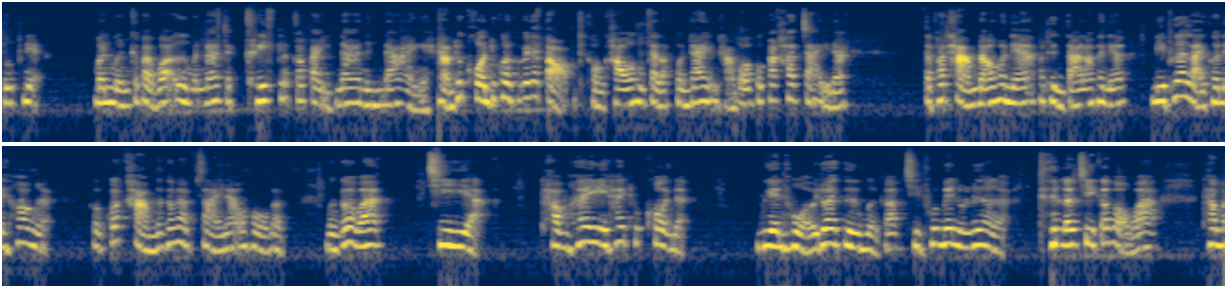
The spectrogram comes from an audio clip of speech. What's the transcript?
ปุ๊บเนี่ยมันเหมือนกับแบบว่าเออมันน่าจะคลิกแล้วก็ไปอีกหน้านึงได้ไงถามทุกคนทุกคนเขาก็จะตอบของเขาของแต่ละคนได้อย่างถามเพราะว่าพวกก็เข้าใจนะ แต่พอถามน้องคนนี้พอถึงตาน้องคนนี้มีเพื่อนหลายคนในห้องอะก็ก็ขำแล้วก็แบบใส่นะโอ้โหแบบ เหมือนก็แบบว่าชีอะทำให้ให้ทุกคนอะ เวียนหัวไปด้วยคือเหมือนกับชีพูดไม่รู้เรื่องอะ่ะแล้วชีก็บอกว่าทำไม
